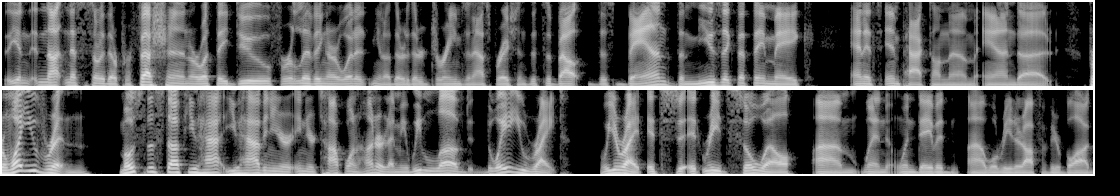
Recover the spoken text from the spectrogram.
you know, not necessarily their profession or what they do for a living or what it, you know, their their dreams and aspirations. It's about this band, the music that they make, and its impact on them. And uh, from what you've written, most of the stuff you have you have in your in your top 100. I mean, we loved the way you write. Well, you're right. It's it reads so well. Um, when when David uh, will read it off of your blog,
